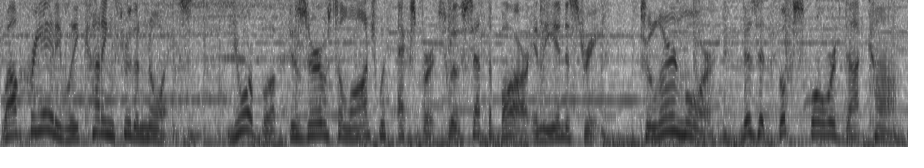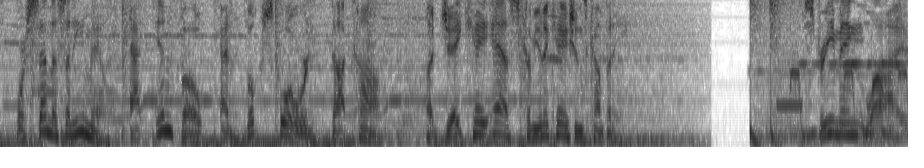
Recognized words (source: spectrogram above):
while creatively cutting through the noise. Your book deserves to launch with experts who have set the bar in the industry. To learn more, visit booksforward.com or send us an email at info at booksforward.com. A JKS Communications Company. Streaming live.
